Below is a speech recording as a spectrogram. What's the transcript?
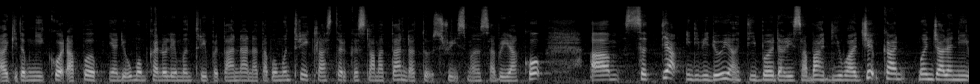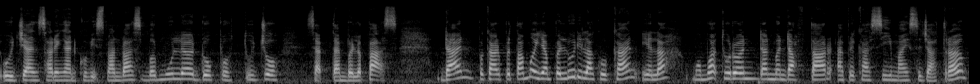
uh, kita mengikut apa yang diumumkan oleh Menteri Pertahanan ataupun Menteri Kluster Keselamatan Datuk Seri Ismail Sabri Yaakob. Um, setiap individu yang tiba dari Sabah diwajibkan menjalani ujian saringan COVID-19 bermula 27 September lepas. Dan perkara pertama yang perlu dilakukan ialah membuat turun dan mendaftar aplikasi MySejahtera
